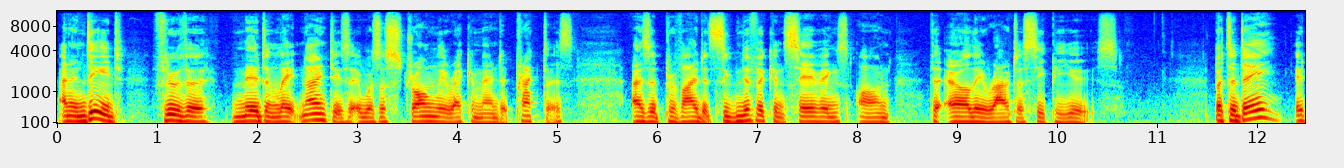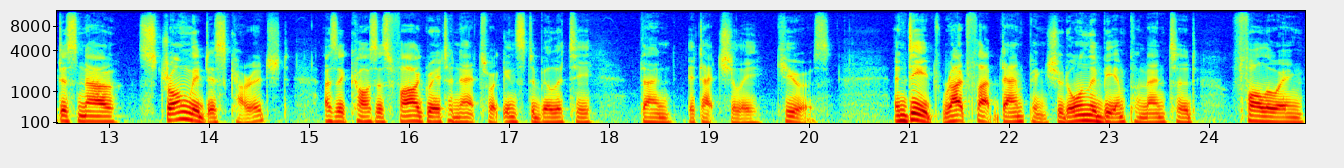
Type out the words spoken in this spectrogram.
And indeed, through the mid and late 90s, it was a strongly recommended practice as it provided significant savings on the early router CPUs. But today, it is now strongly discouraged as it causes far greater network instability than it actually cures. Indeed, route flap damping should only be implemented following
